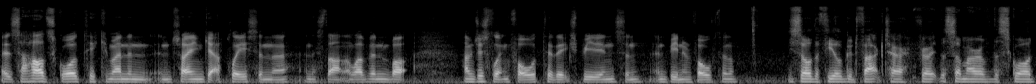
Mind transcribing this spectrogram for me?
it's a hard squad to come in and, and try and get a place in the in the starting eleven. But I'm just looking forward to the experience and, and being involved in them. You saw the feel good factor throughout the summer of the squad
